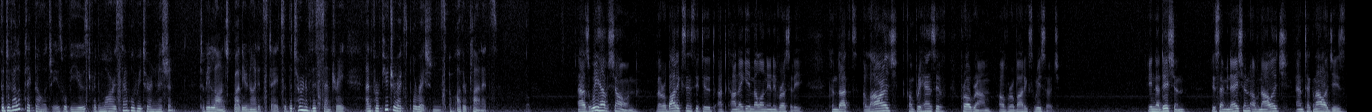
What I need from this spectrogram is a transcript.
The developed technologies will be used for the Mars Sample Return mission, to be launched by the United States at the turn of this century and for future explorations of other planets. As we have shown, the Robotics Institute at Carnegie Mellon University conducts a large, comprehensive program of robotics research. In addition, dissemination of knowledge and technologies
